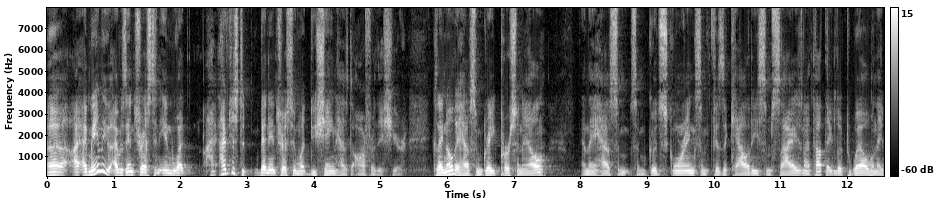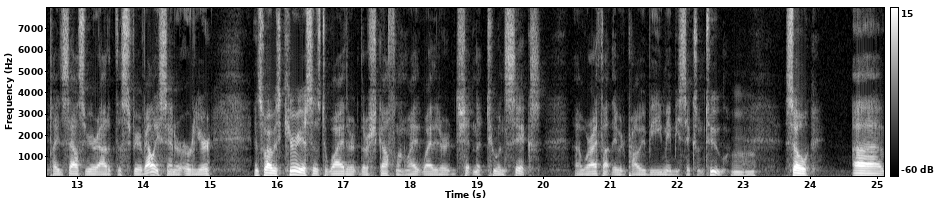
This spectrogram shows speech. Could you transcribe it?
Uh, I, I, mainly I was interested in what I, have just been interested in what Duchesne has to offer this year because I know they have some great personnel and they have some some good scoring, some physicality, some size, and I thought they looked well when they played South Sevier out at the Sevier Valley Center earlier, and so I was curious as to why they're they're scuffling, why why they're sitting at two and six, uh, where I thought they would probably be maybe six and 2 mm-hmm. So. Uh,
